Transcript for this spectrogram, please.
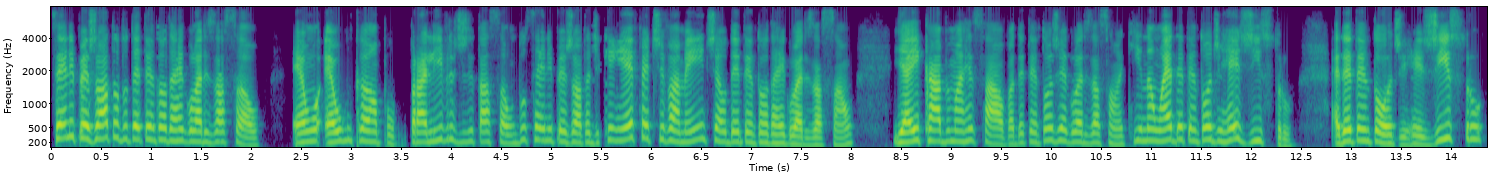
CNPJ do detentor da regularização é um, é um campo para livre digitação do CNPJ de quem efetivamente é o detentor da regularização. E aí cabe uma ressalva: detentor de regularização aqui não é detentor de registro, é detentor de registro,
